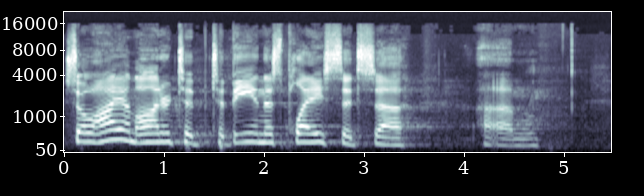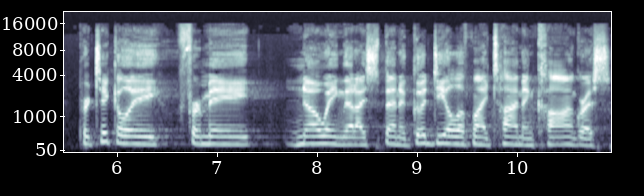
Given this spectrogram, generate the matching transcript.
so I am honored to, to be in this place. It's uh, um, particularly for me knowing that I spent a good deal of my time in Congress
